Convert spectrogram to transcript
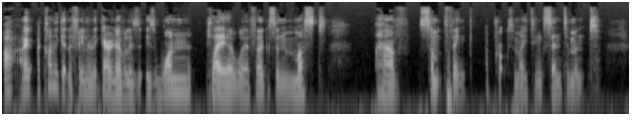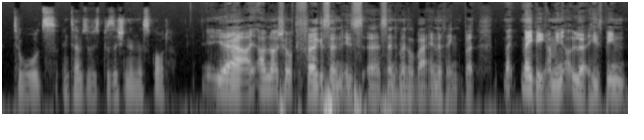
I, I, I kind of get the feeling that Gary Neville is is one player where Ferguson must have something approximating sentiment towards in terms of his position in the squad. Yeah, I, am not sure if Ferguson is uh, sentimental about anything, but maybe. I mean, look, he's been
